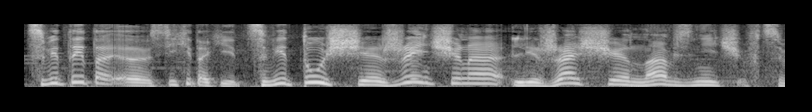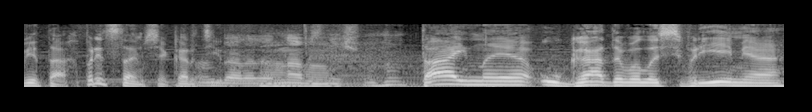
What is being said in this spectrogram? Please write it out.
Цветы, э, стихи такие. Цветущая женщина, лежащая навзничь в цветах. Представим себе картину. Да-да-да, навзничь. Мгм. Тайное угадывалось время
